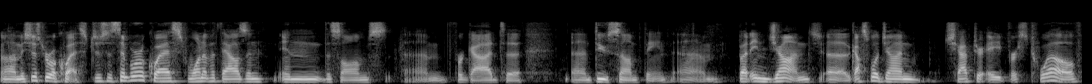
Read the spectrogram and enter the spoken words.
Um, it's just a request, just a simple request, one of a thousand in the Psalms um, for God to uh, do something. Um, but in John, uh, Gospel of John, chapter 8, verse 12,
